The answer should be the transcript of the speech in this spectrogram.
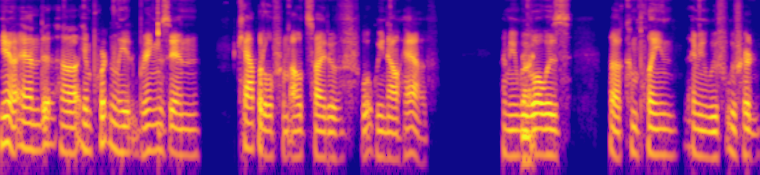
Yeah, and uh, importantly, it brings in capital from outside of what we now have. I mean, we've right. always uh, complained. I mean, we've we've heard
